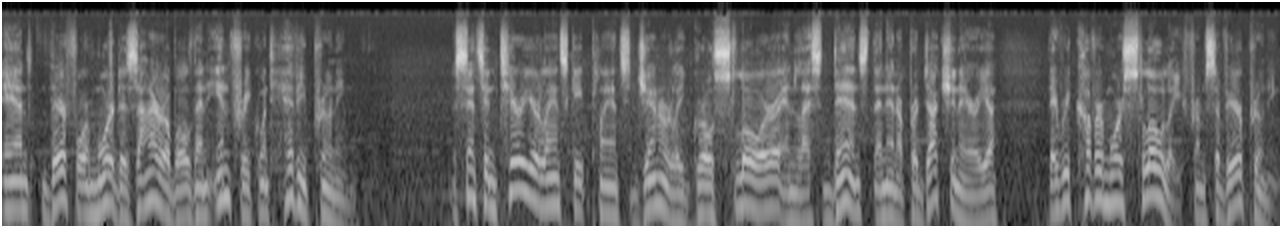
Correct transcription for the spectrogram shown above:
and therefore more desirable than infrequent heavy pruning. Since interior landscape plants generally grow slower and less dense than in a production area, they recover more slowly from severe pruning.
